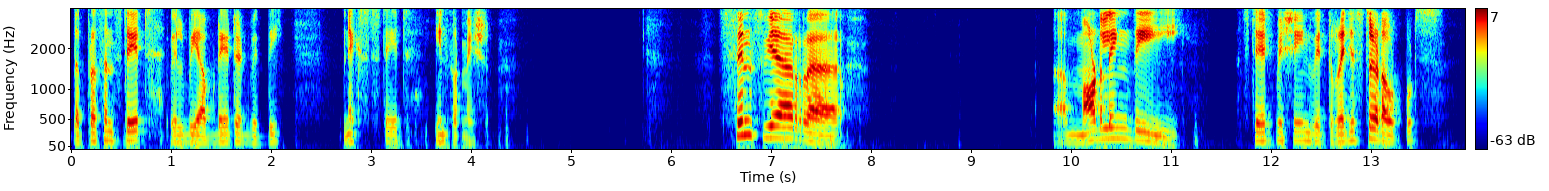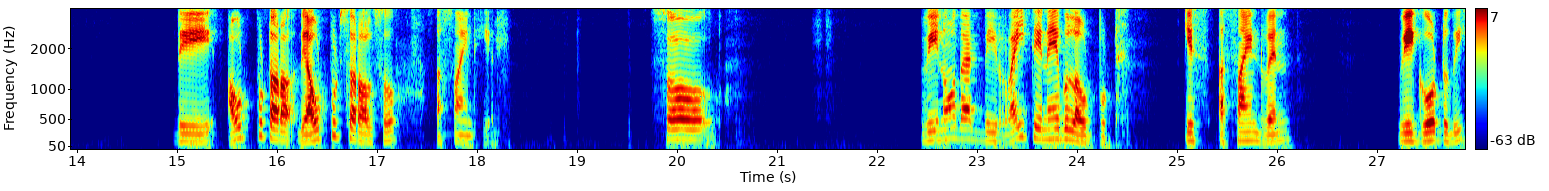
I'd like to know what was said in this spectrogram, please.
the present state will be updated with the next state information. Since we are uh, uh, modeling the state machine with registered outputs, the output or the outputs are also assigned here. So we know that the write enable output is assigned when we go to the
